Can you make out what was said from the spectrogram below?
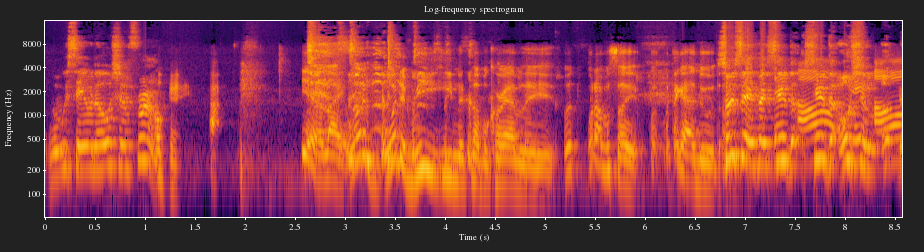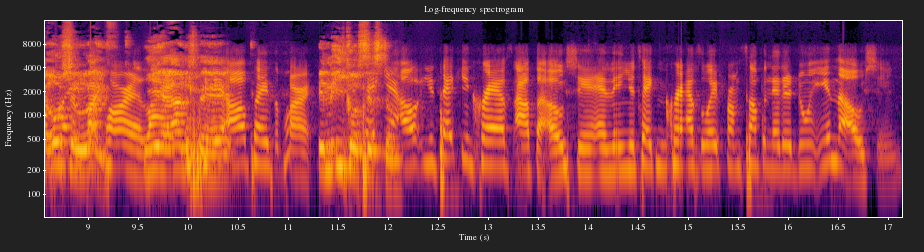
What we say with the ocean from? Okay. I- yeah, like what if what if me eating a couple crab legs? What what I would say? What, what they gotta do with that? So you those? say, like, see the, see the ocean, it all the ocean plays a life. part. Like, yeah, I understand. It all plays a part. In the You're taking, ecosystem. you're taking crabs out the ocean, and then you're taking crabs away from something that they're doing in the ocean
